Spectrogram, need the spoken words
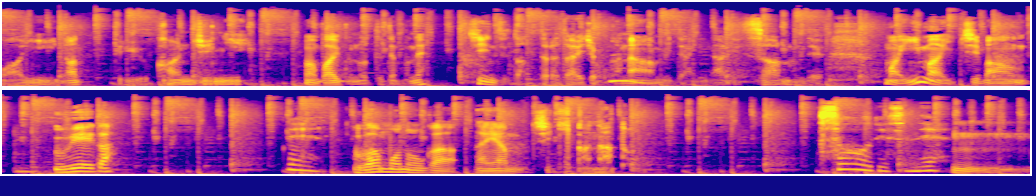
はいいなっていう感じに、まあ、バイク乗っててもね、ジーンズだったら大丈夫かな、みたいになりつつあるんで、まあ今一番上が、ね上物が悩む時期かなと。そうですね。うん。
